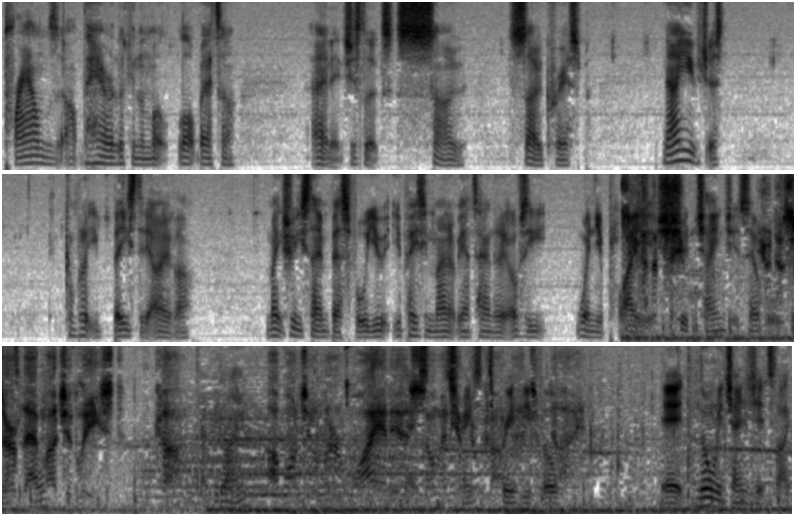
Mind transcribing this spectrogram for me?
browns up there are looking a lot better, and it just looks so, so crisp. Now you've just completely beasted it over. Make sure you stay in best full. You, your PC may not be able to handle it. Obviously, when you play, it should change itself. You deserve that much at least. Come. I want you to learn why it is so many change of it to preview full. It normally changes it to like,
